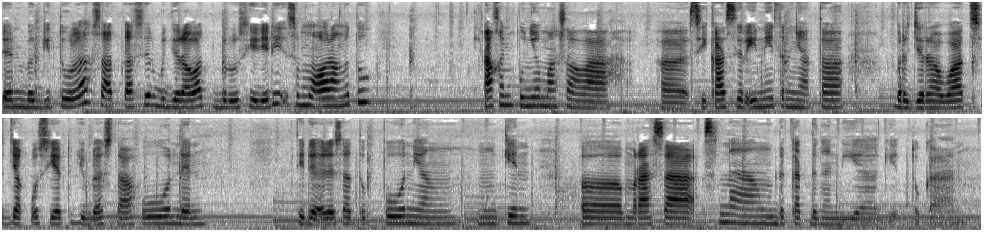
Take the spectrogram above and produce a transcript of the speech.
dan begitulah saat kasir berjerawat berusia. Jadi semua orang itu akan punya masalah. Uh, si kasir ini ternyata berjerawat sejak usia 17 tahun dan tidak ada satupun yang mungkin uh, merasa senang dekat dengan dia gitu kan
